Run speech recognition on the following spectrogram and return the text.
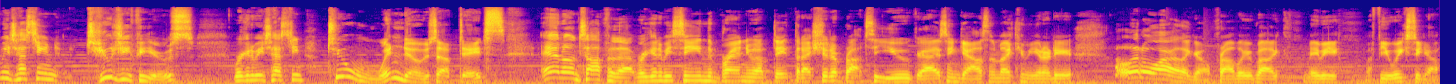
to be testing two GPUs. We're to be testing two Windows updates. And on top of that, we're going to be seeing the brand new update that I should have brought to you guys and gals in my community a little while ago, probably about maybe a few weeks ago.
